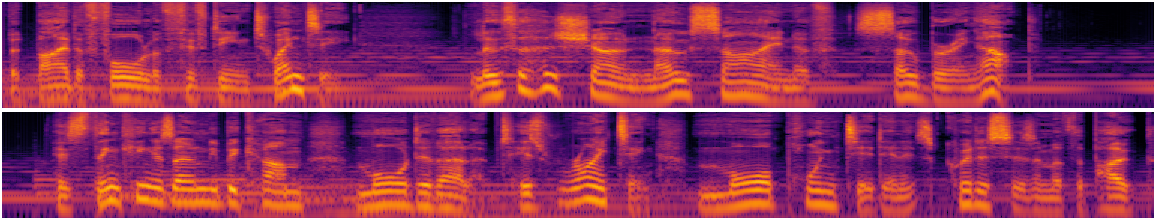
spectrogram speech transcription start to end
But by the fall of 1520, Luther has shown no sign of sobering up. His thinking has only become more developed, his writing more pointed in its criticism of the Pope.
